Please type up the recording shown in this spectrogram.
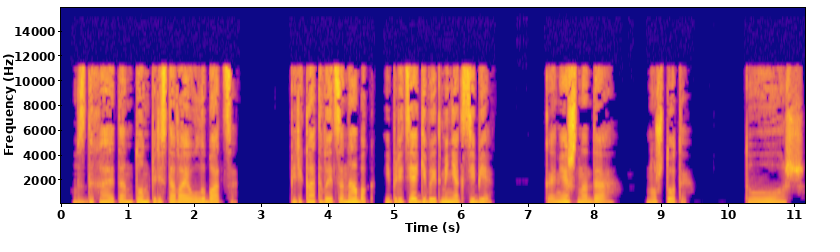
— вздыхает Антон, переставая улыбаться. Перекатывается на бок и притягивает меня к себе. Конечно, да. Ну что ты? Тош.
